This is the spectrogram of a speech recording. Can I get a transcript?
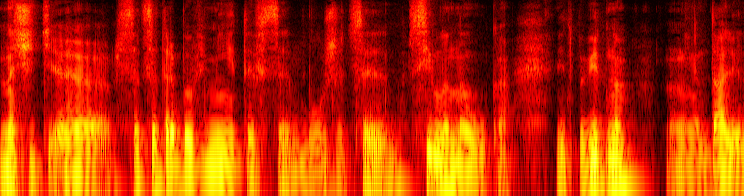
Значить, е, все це треба вміти, все Боже, це ціла наука. Відповідно. Далі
